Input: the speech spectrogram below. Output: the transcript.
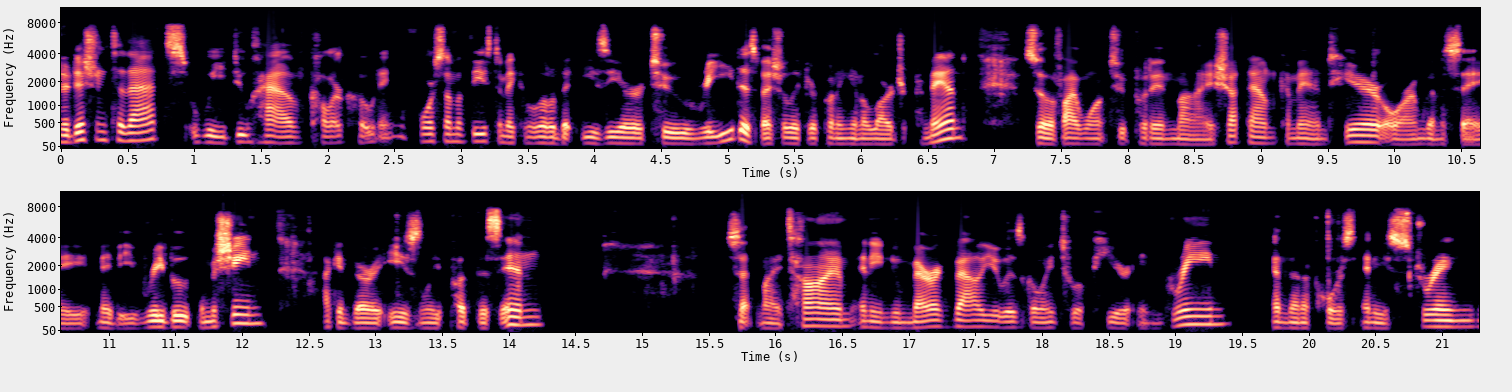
in addition to that, we do have color coding for some of these to make it a little bit easier to read, especially if you're putting in a larger command. So if I want to put in my shutdown command here, or I'm going to say maybe reboot the machine, I can very easily put this in, set my time. Any numeric value is going to appear in green. And then, of course, any string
